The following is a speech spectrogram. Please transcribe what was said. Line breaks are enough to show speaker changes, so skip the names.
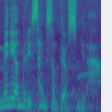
미니언들이 생성되었습니다.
